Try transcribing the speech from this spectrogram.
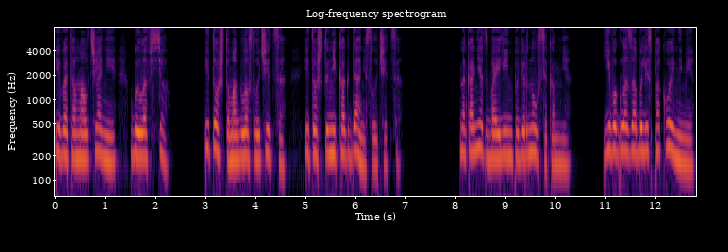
И в этом молчании было все. И то, что могло случиться, и то, что никогда не случится. Наконец Байлинь повернулся ко мне. Его глаза были спокойными,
